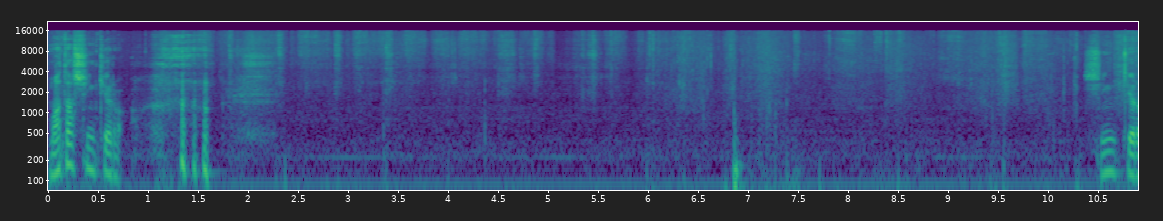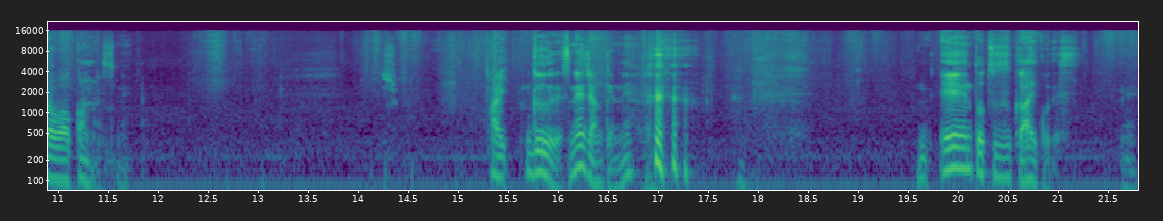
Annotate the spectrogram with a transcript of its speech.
また新キャラ。新キャラわかんないですね。はい、グーですね、じゃんけんね。永遠と続く愛子です。ね、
